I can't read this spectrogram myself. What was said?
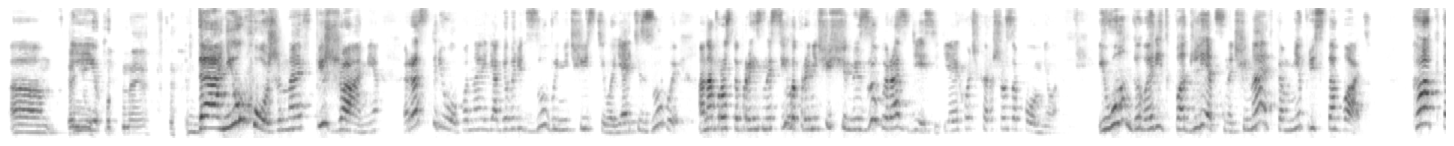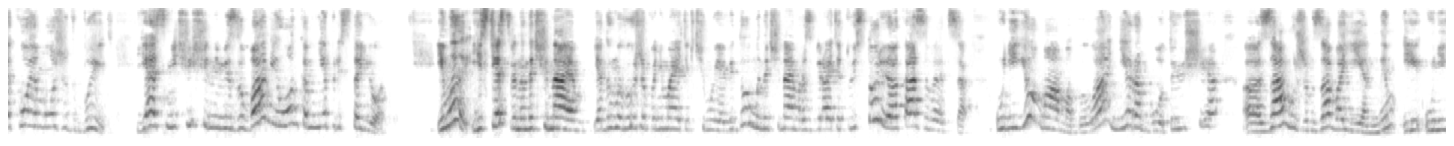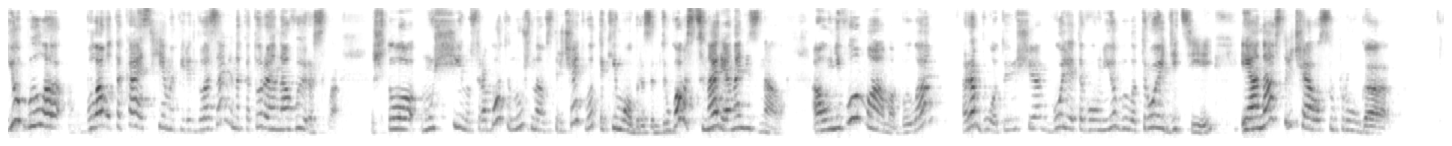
Да, и, неухоженная. Да, неухоженная, в пижаме, растрепанная. Я, говорит, зубы не чистила. Я эти зубы, она просто произносила про нечищенные зубы раз десять. Я их очень хорошо запомнила. И он, говорит, подлец, начинает ко мне приставать. Как такое может быть? Я с нечищенными зубами, он ко мне пристает. И мы, естественно, начинаем, я думаю, вы уже понимаете, к чему я веду, мы начинаем разбирать эту историю, оказывается, у нее мама была не работающая, а, замужем за военным, и у нее была, была вот такая схема перед глазами, на которой она выросла, что мужчину с работы нужно встречать вот таким образом. Другого сценария она не знала. А у него мама была работающая, более того, у нее было трое детей, и она встречала супруга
